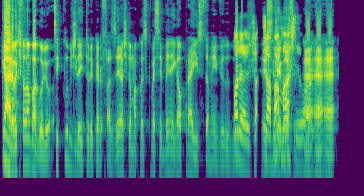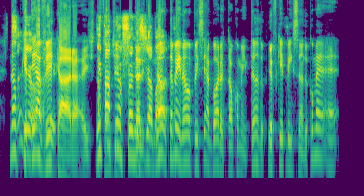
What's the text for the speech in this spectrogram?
Cara, eu vou te falar um bagulho. Esse clube de leitura que eu quero fazer, acho que é uma coisa que vai ser bem legal pra isso também, viu, Dudu? Olha, jabá negócio... master, é, é, é. Não, porque aí, tem a ver, cara. A tá Nem tava pensando de... nesse jabá. Não, também não. Eu pensei agora, eu tava comentando, eu fiquei pensando, como é, é,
